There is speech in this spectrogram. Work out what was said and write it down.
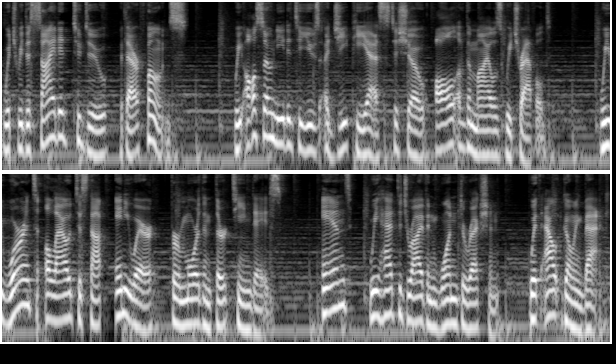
which we decided to do with our phones. We also needed to use a GPS to show all of the miles we traveled. We weren't allowed to stop anywhere for more than 13 days. And we had to drive in one direction, without going back.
